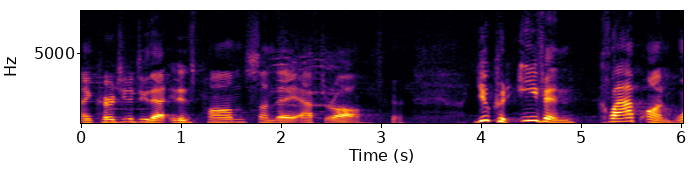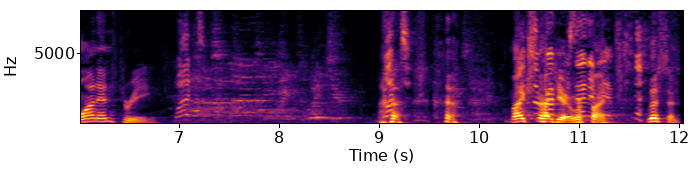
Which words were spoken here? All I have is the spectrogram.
I encourage you to do that. It is Palm Sunday after all. you could even clap on one and three. What? What? Mike's not here. We're fine. Listen,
